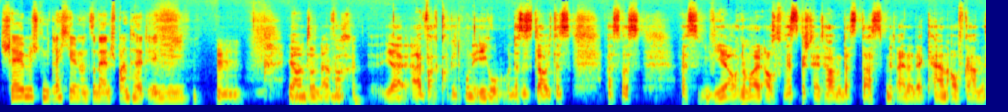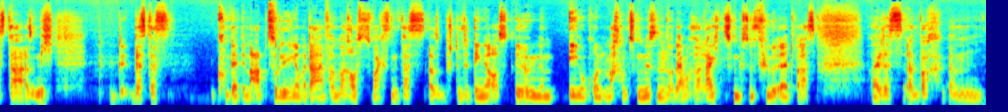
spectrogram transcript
schelmischen Lächeln und so einer Entspanntheit irgendwie. Hm. Ja, ja, und, und einfach, ja, einfach komplett ohne Ego. Und das ist, glaube ich, das, was, was, was wir auch nochmal auch festgestellt haben, dass das mit einer der Kernaufgaben ist da. Also nicht, dass das komplett immer abzulegen, aber da einfach mal rauszuwachsen, dass also bestimmte Dinge aus irgendeinem Ego-Grund machen zu müssen oder irgendwas erreichen zu müssen für etwas, weil das einfach ähm,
